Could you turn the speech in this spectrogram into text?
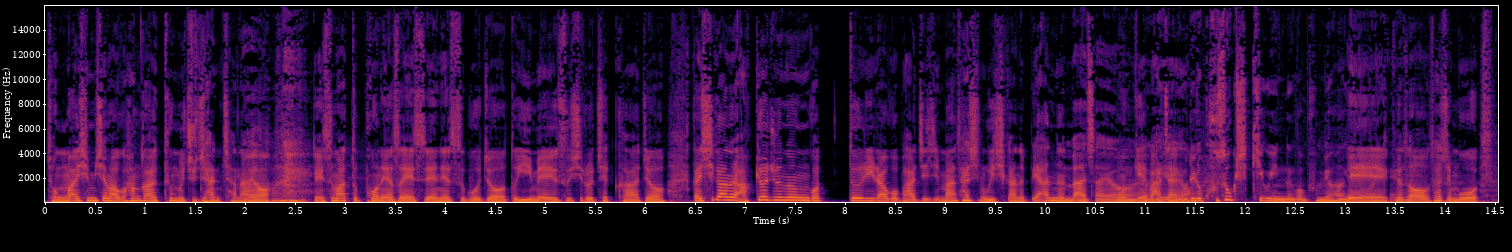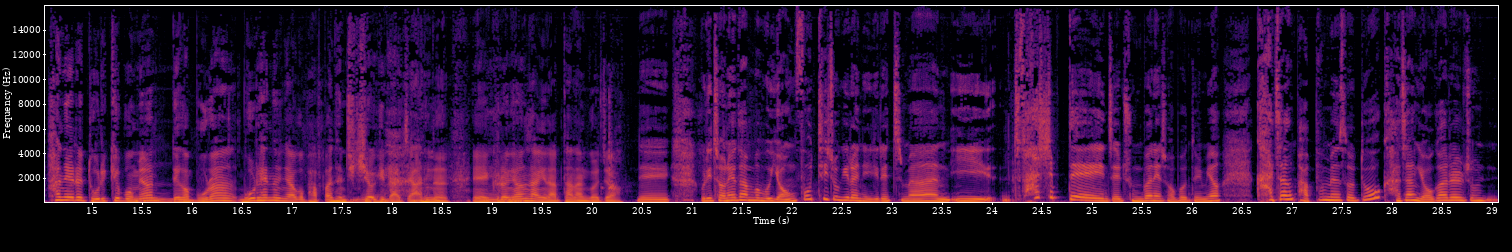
정말 심심하고 한가할 틈을 주지 않잖아요. 아, 네, 스마트폰에서 SNS 보죠. 또 이메일 수시로 체크하죠. 그러니까 시간을 아껴주는 것 들이라고 봐지지만 사실 우리 시간을 빼앗는 맞아요. 그런 게 예, 맞아요. 우리를 구속시키고 있는 건 분명한 것 예, 같아요. 그래서 사실 뭐 한 해를 돌이켜 보면 음. 내가 뭘, 하- 뭘 했느냐고 바빴는지 기억이 나지 않는 예, 그런 네. 현상이 나타난 거죠. 네. 우리 전에도 한번 뭐 영포티족이라는 얘기를 했지만 이 40대 이제 중반에 접어들면 가장 바쁘면서도 가장 여가를 좀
